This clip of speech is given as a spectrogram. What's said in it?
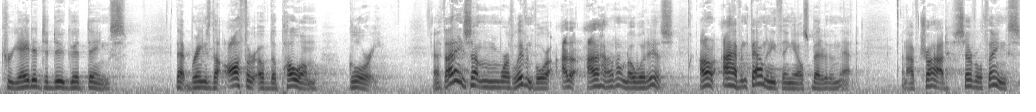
created to do good things that brings the author of the poem glory. Now, if that ain't something worth living for, I, I, don't know what is. I, don't, I haven't found anything else better than that. And I've tried several things.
